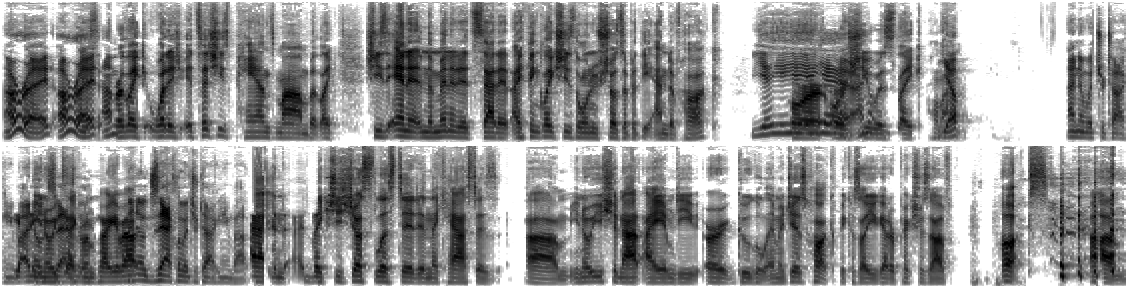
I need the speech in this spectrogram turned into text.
All right, all right. or like what is it says she's Pan's mom, but like she's in it, and the minute it said it, I think like she's the one who shows up at the end of Hook. Yeah, yeah, yeah. Or yeah, or she was like, hold Yep. on. I know what you're talking about. I know, you know exactly, exactly what I'm talking about. I know exactly what you're talking about. and uh, like she's just listed in the cast as um you know you should not IMD or Google Images Hook because all you get are pictures of hooks. um,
